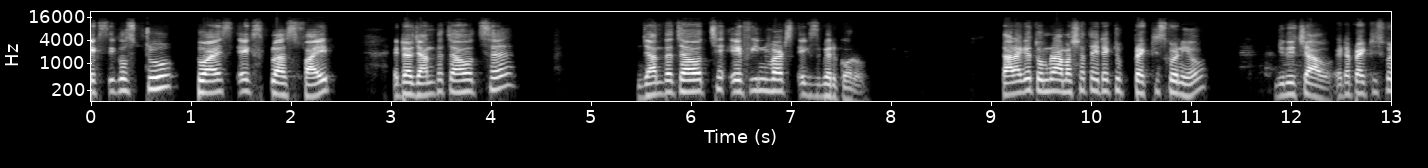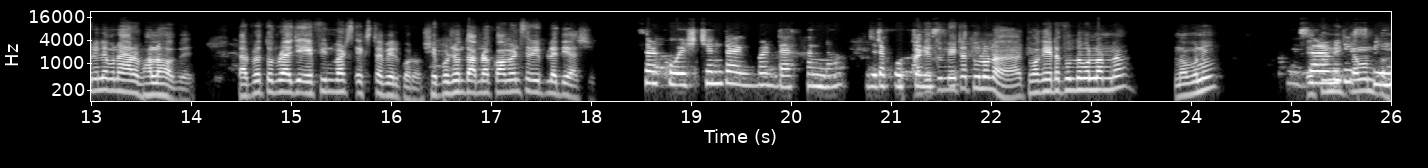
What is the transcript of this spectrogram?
x equals to twice x plus five এটা জানতে চাওয়া হচ্ছে? জানতে চাওয়া হচ্ছে এফ ইনভার্স এক্স বের করো। তার আগে তোমরা আমার সাথে এটা একটু প্র্যাকটিস করে নিও। যদি চাও, এটা প্র্যাকটিস করে নিলে মনে হয় আরও ভালো হবে। তারপরে তোমরা এই যে এফ ইনভার্স এক্সটা বের করো সে পর্যন্ত আমরা কমেন্টস এর রিপ্লাই দিয়ে আসি। স্যার কোয়েশ্চেনটা একবার দেখান না যেটা করতে আগে তুমি এটা তুলো না তোমাকে এটা তুলতে বললাম না নবনী? তুমি কেমন তুমি?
